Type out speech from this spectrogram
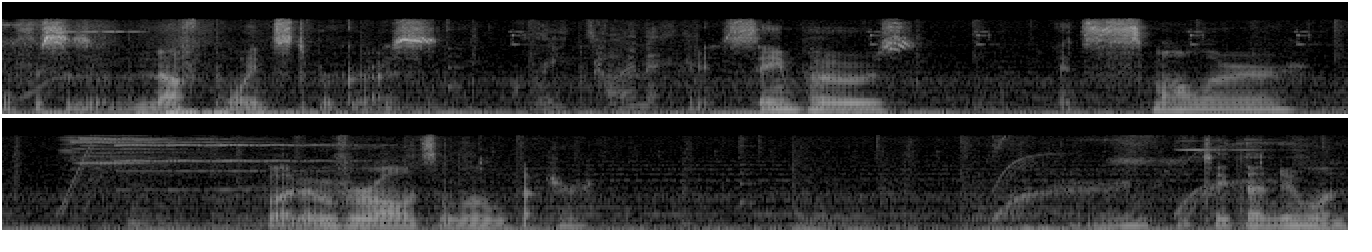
If this is enough points to progress. Okay, same pose. It's smaller, but overall it's a little better. Alright, we'll take that new one.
